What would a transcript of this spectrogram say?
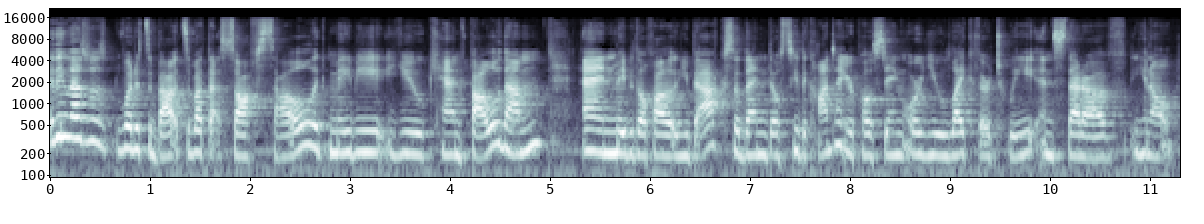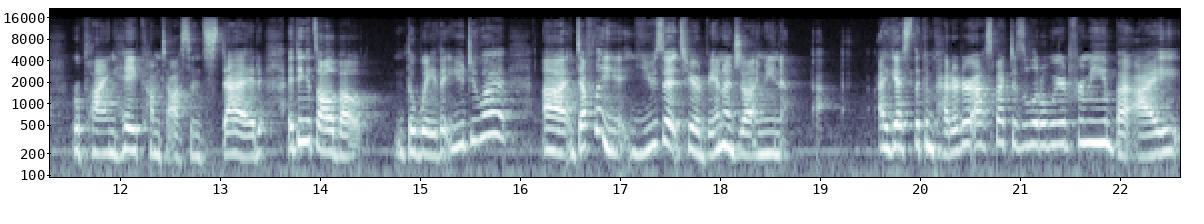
I think that's what it's about. It's about that soft sell. Like maybe you can follow them and maybe they'll follow you back. So then they'll see the content you're posting or you like their tweet instead of you know replying hey come to us instead. I think it's all about the way that you do it. Uh, definitely use it to your advantage i mean i guess the competitor aspect is a little weird for me but i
